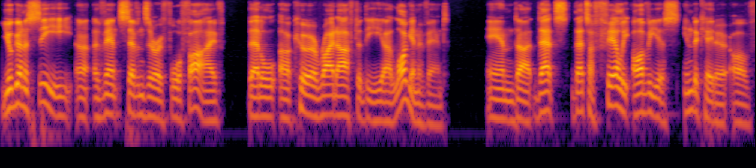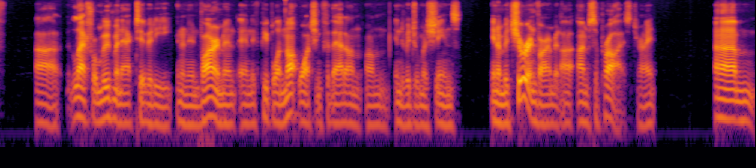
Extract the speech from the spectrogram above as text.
you're going to see uh, event 7045 that'll occur right after the uh, login event, and uh, that's that's a fairly obvious indicator of uh, lateral movement activity in an environment. And if people are not watching for that on on individual machines in a mature environment, I, I'm surprised, right? Um,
